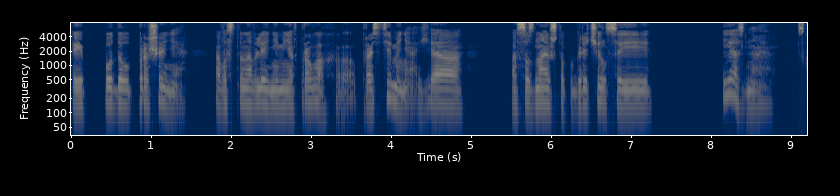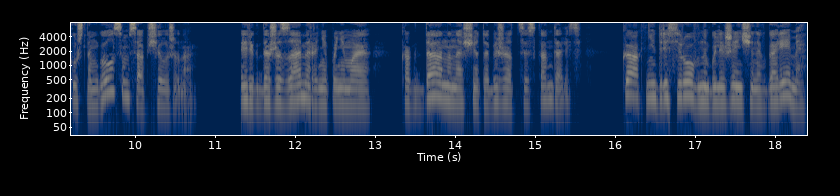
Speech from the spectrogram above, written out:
и подал прошение о восстановлении меня в правах. Э, прости меня, я осознаю, что погорячился и... Я знаю, — скучным голосом сообщила жена. Эрик даже замер, не понимая, когда она начнет обижаться и скандалить. Как недрессированы были женщины в гареме,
